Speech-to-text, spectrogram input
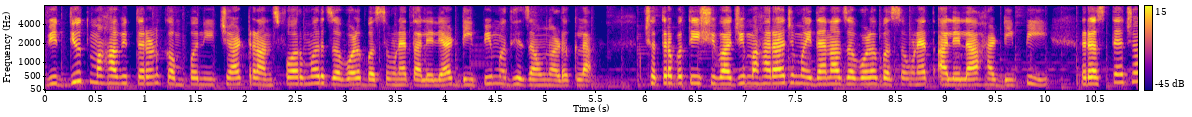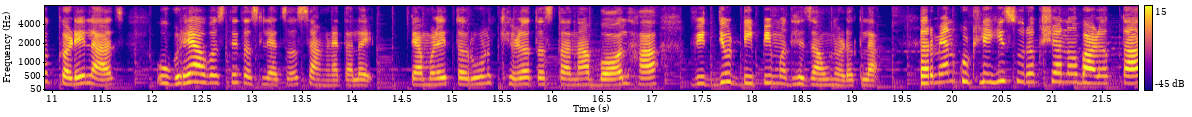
विद्युत महावितरण कंपनीच्या ट्रान्सफॉर्मर जवळ बसवण्यात आलेल्या डीपी मध्ये जाऊन अडकला. छत्रपती शिवाजी महाराज मैदानाजवळ बसवण्यात आलेला हा डीपी रस्त्याच्या कडेलाच उघड्या अवस्थेत असल्याचं सांगण्यात आलंय. त्यामुळे तरुण खेळत असताना बॉल हा विद्युत डीपी मध्ये जाऊन अडकला. दरम्यान कुठलीही सुरक्षा न बाळगता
